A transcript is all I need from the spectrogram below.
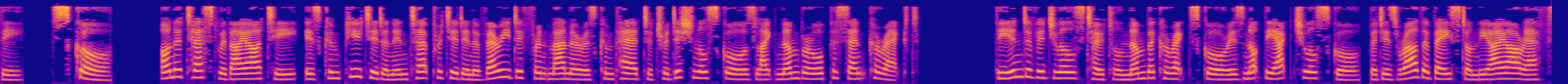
the score, on a test with IRT, is computed and interpreted in a very different manner as compared to traditional scores like number or percent correct. The individual's total number correct score is not the actual score, but is rather based on the IRFs,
